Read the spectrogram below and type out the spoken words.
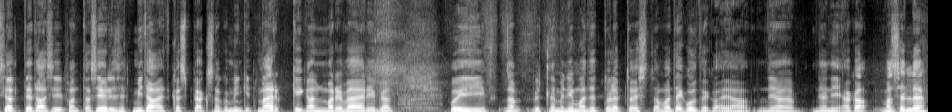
sealt edasi fantaseeris, et mida, et kas peaks nagu mingit märki kandma revääri peal või noh, ütleme niimoodi, et tuleb tõestada oma tegudega ja, ja, ja nii, aga ma selle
